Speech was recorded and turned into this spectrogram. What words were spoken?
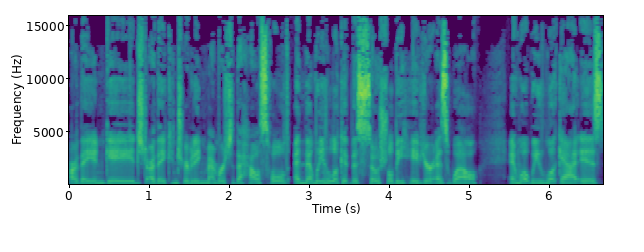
Are they engaged? Are they contributing members to the household? And then we look at the social behavior as well. And what we look at is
